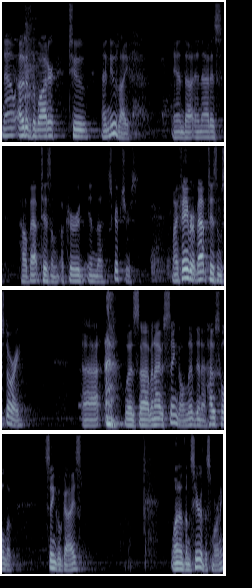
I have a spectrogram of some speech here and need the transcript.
now out of the water to a new life. And, uh, and that is how baptism occurred in the scriptures. My favorite baptism story uh, was uh, when I was single, lived in a household of single guys. One of them's here this morning.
